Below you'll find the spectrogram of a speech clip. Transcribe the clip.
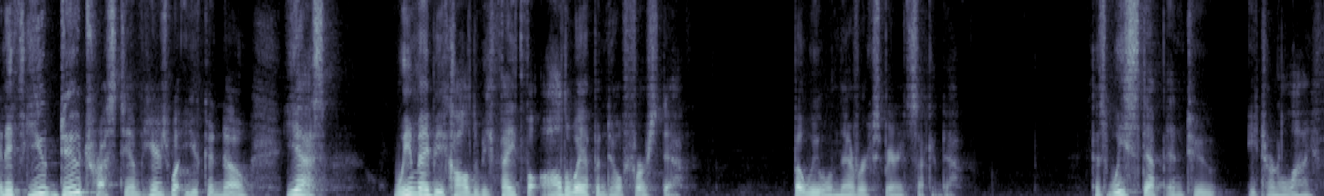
And if you do trust Him, here's what you can know. Yes, we may be called to be faithful all the way up until first death, but we will never experience second death because we step into eternal life.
